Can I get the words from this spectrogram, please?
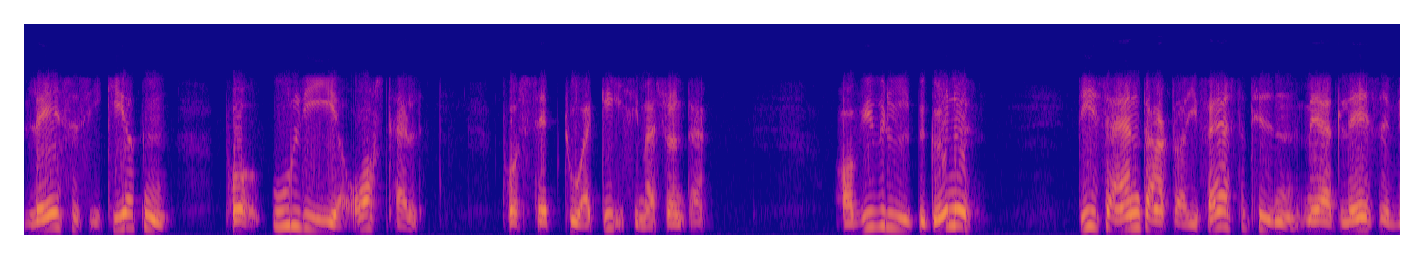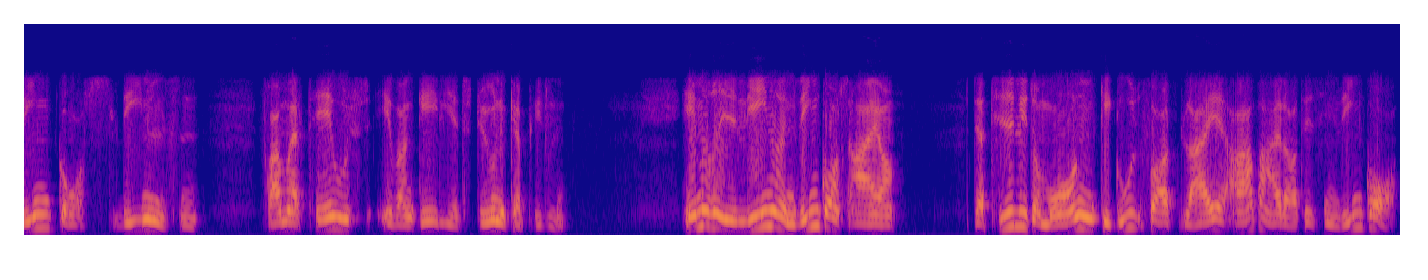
læses i kirken på ulige årstal på Septuagesima søndag. Og vi vil begynde disse andagter i fastetiden med at læse vingårdslignelsen fra Matthæus evangeliets 20. kapitel. Hemmeriget ligner en vingårdsejer, der tidligt om morgenen gik ud for at lege arbejdere til sin vingård.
